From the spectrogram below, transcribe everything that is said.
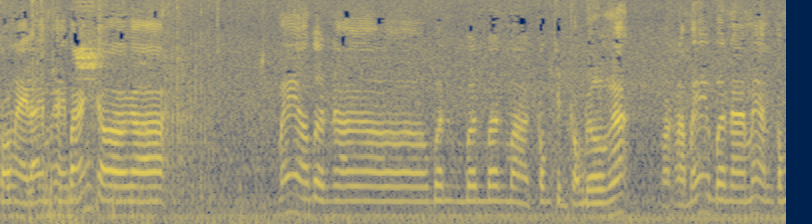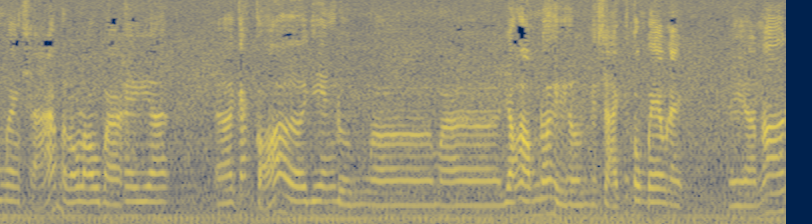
con này là em hay bán cho à, mấy ở bên à, bên bên bên mà công trình cầu đường á. Hoặc là mấy bên à, mấy anh công an xã mà lâu lâu mà hay à, à, cắt cỏ ờ, gian đường à, mà giao thông đó thì thường xài cái con beo này. Thì à, nó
